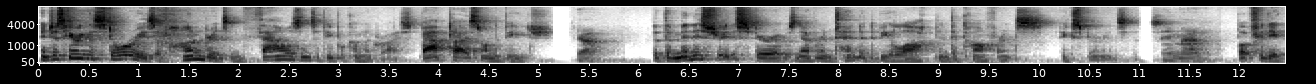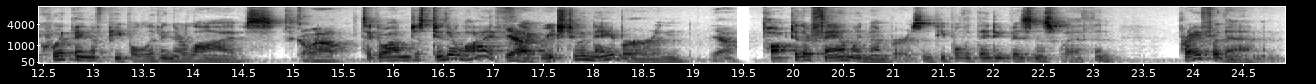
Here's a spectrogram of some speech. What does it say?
And just hearing the stories of hundreds and thousands of people coming to Christ, baptized on the beach, Yeah. that the ministry of the Spirit was never intended to be locked into conference experiences, Amen. but for the equipping of people living their lives To go out. to go out and just do their life, Yeah. like reach to a neighbor and Yeah. talk to their family members and people that they do business with and pray for them and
